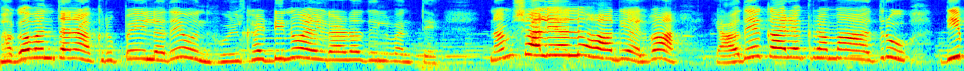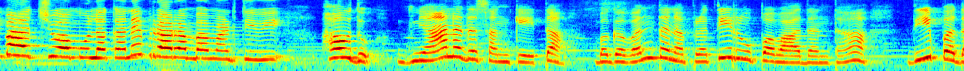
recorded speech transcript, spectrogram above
ಭಗವಂತನ ಕೃಪೆ ಇಲ್ಲದೆ ಒಂದು ಹುಳ್ಕಡ್ಡಿನೂ ಅಲ್ಗಾಡೋದಿಲ್ವಂತೆ. ನಮ್ಮ ಶಾಲೆಯಲ್ಲೂ ಹಾಗೆ ಅಲ್ವಾ? ಯಾವುದೇ ಕಾರ್ಯಕ್ರಮ ಆದರೂ ದೀಪ ಹಚ್ಚುವ ಮೂಲಕನೇ ಪ್ರಾರಂಭ ಮಾಡ್ತೀವಿ. ಹೌದು, ಜ್ಞಾನದ ಸಂಕೇತ, ಭಗವಂತನ ಪ್ರತಿರೂಪವಾದಂತಹ ದೀಪದ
